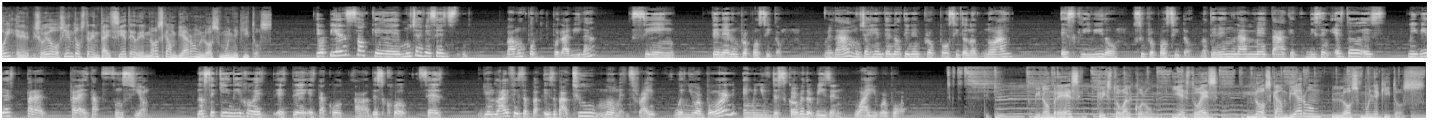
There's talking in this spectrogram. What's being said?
Hoy en el episodio 237 de Nos cambiaron los muñequitos. Yo pienso que muchas veces vamos por, por la vida sin tener un propósito, ¿verdad? Mucha gente no tiene propósito, no, no han escribido su propósito, no tienen una meta que dicen, esto es, mi vida es para, para esta función. No sé quién dijo este, esta quote, uh, this quote, says, your life is about, is about two moments, right? When you are born and when you discover the reason why you were born. Mi nombre es Cristóbal Colón y esto es Nos cambiaron los muñequitos.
